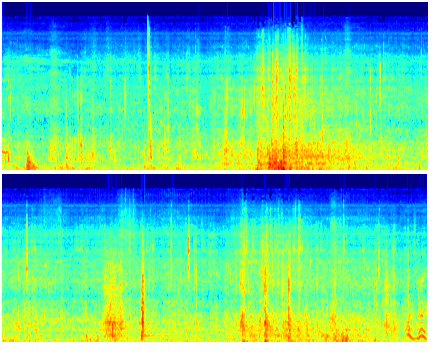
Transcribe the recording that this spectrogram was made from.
Oh, nice.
